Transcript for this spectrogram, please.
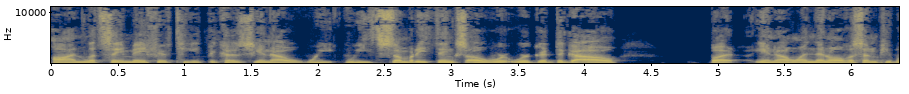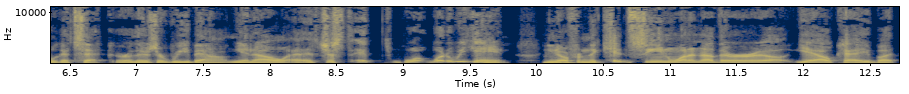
on let's say may 15th because you know we we somebody thinks oh we're, we're good to go but you know and then all of a sudden people get sick or there's a rebound you know? It's just it what, what do we gain? You know from the kids seeing one another uh, yeah okay but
